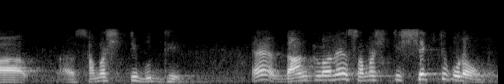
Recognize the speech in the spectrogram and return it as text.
ఆ సమష్టి బుద్ధి దాంట్లోనే సమష్టి శక్తి కూడా ఉంటుంది.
